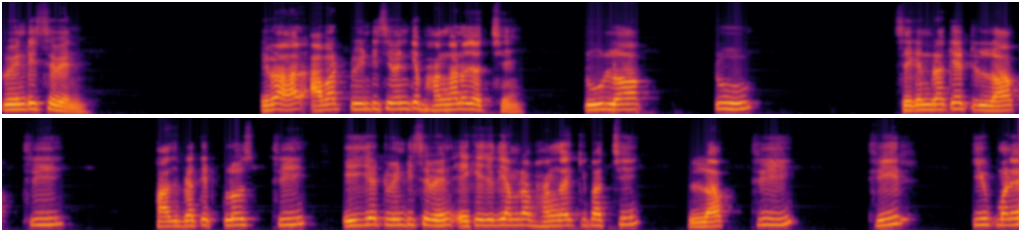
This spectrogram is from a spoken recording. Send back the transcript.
twenty seven এবার আবার টোয়েন্টি সেভেনকে ভাঙানো যাচ্ছে। Two log two second bracket log three first bracket close three এই যে টোয়েন্টি সেভেন একে যদি আমরা ভাঙ্গাই কি পাচ্ছি? লক থ্রি থ্রির কিউব মানে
